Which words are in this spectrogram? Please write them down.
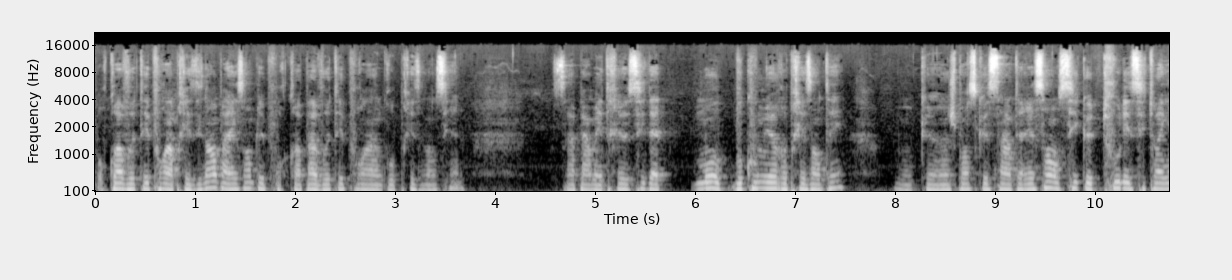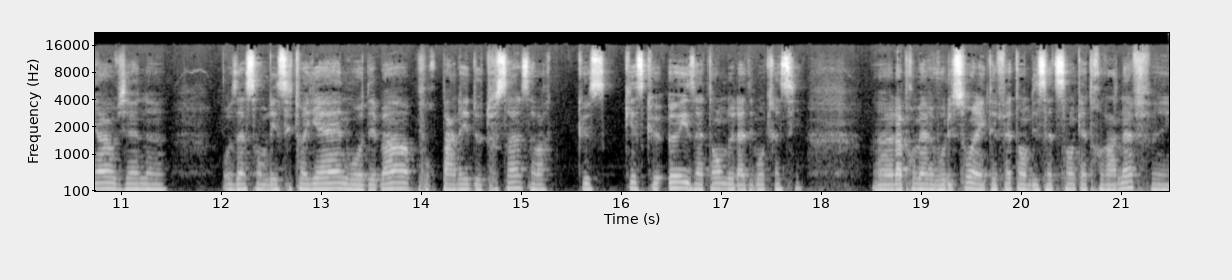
Pourquoi voter pour un président, par exemple, et pourquoi pas voter pour un groupe présidentiel? Ça permettrait aussi d'être beaucoup mieux représentés. Donc euh, je pense que c'est intéressant aussi que tous les citoyens viennent euh, aux assemblées citoyennes ou au débat pour parler de tout ça, savoir que ce- qu'est-ce que eux ils attendent de la démocratie. Euh, la première révolution a été faite en 1789 et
